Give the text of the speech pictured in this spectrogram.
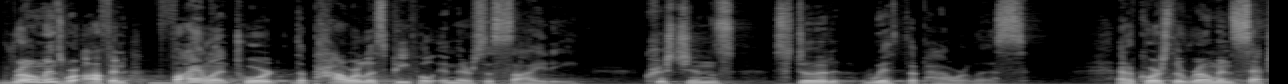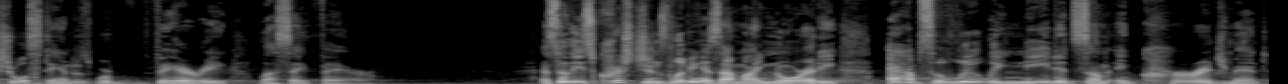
Romans were often violent toward the powerless people in their society. Christians stood with the powerless. And of course, the Roman sexual standards were very laissez faire. And so these Christians living as a minority absolutely needed some encouragement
